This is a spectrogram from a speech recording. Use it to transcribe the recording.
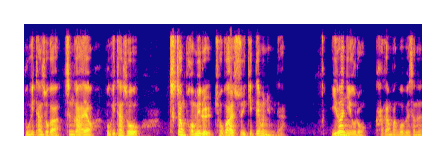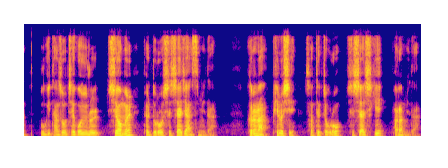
무기탄소가 증가하여 무기탄소 측정 범위를 초과할 수 있기 때문입니다. 이런 이유로 가감 방법에서는 무기탄소 제거율을 시험을 별도로 실시하지 않습니다. 그러나 필요시 선택적으로 실시하시기 바랍니다.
